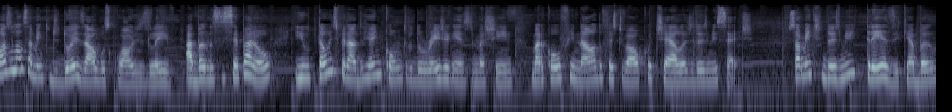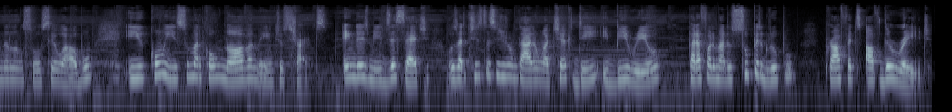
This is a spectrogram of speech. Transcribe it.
Após o lançamento de dois álbuns com Slave, a banda se separou e o tão esperado reencontro do Rage Against the Machine marcou o final do festival Coachella de 2007. Somente em 2013 que a banda lançou seu álbum e com isso marcou novamente os charts. Em 2017, os artistas se juntaram a Chuck D e Be Real para formar o supergrupo Prophets of the Rage.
